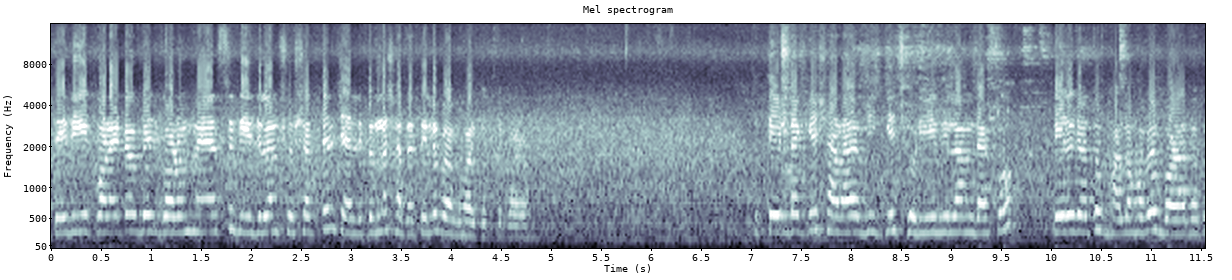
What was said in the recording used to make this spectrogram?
তো এদিকে কড়াইটাও বেশ গরম হয়ে আসছে দিয়ে দিলাম সর্ষার তেল। চাইলে তোমরা সাদা তেলও ব্যবহার করতে পারো। তো তেলটাকে সারা দিকে ছড়িয়ে দিলাম, দেখো। তেল যত ভালো হবে, বড়া তত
